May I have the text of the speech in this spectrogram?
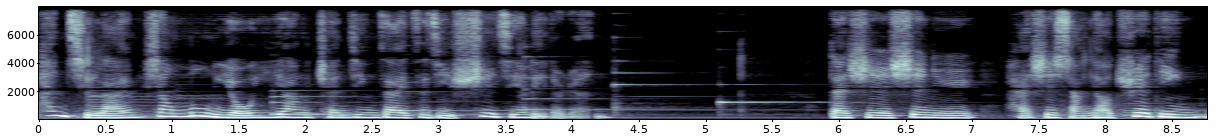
看起来像梦游一样沉浸在自己世界里的人。但是侍女还是想要确定，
